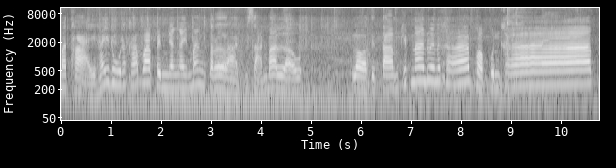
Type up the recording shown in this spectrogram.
มาถ่ายให้ดูนะครับ ว่าเป็นยังไงมั่งตลาดอีสานบ้านเรา รอติดตามคลิปหน้าด้วยนะครับ ขอบคุณครับ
